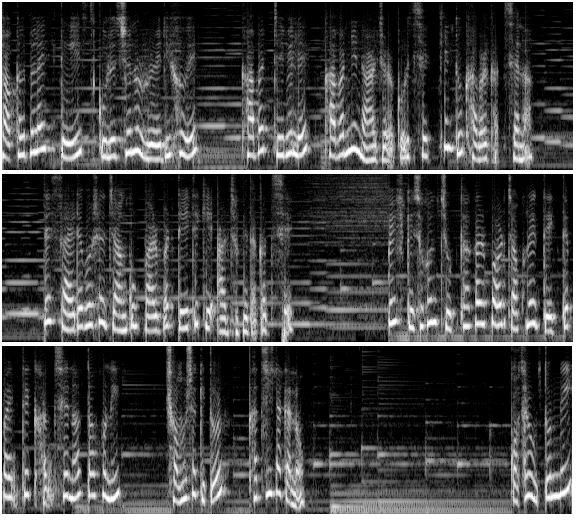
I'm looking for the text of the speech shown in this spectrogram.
সকালবেলায় তেই স্কুলের জন্য রেডি হয়ে খাবার টেবিলে খাবার নিয়ে নাড়াচাড়া করছে, কিন্তু খাবার খাচ্ছে না। তে সাইডে বসে জাঙ্কুক বারবার তেই থেকে আর চোখে তাকাচ্ছে। বেশ কিছুক্ষণ চুপ থাকার পর যখনই দেখতে পাইতে খাচ্ছে না, তখনই, সমস্যা কি তোর? খাচ্ছিস না কেন? কথার উত্তর নেই।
